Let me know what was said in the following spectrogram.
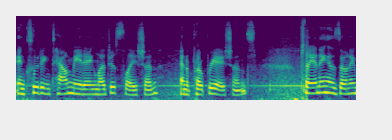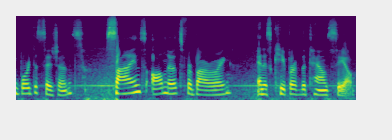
including town meeting legislation and appropriations, planning and zoning board decisions, signs all notes for borrowing, and is keeper of the town seal.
